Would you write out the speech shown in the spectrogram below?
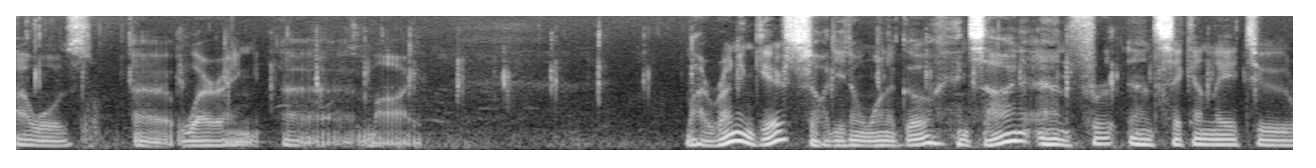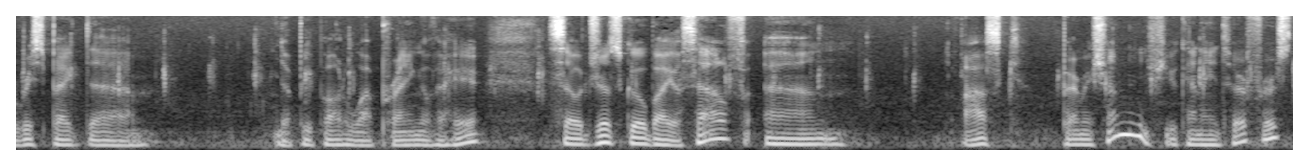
i was uh, wearing uh, my my running gear, so I didn't want to go inside. And for, and secondly, to respect the the people who are praying over here. So just go by yourself and ask permission if you can enter first,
